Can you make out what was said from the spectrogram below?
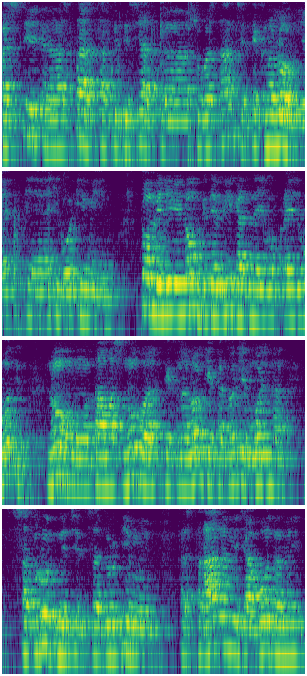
Почти 150 субстанций, технология его имеем. В том или ином, где выгодно его производим, но там основа технологии, которой можно сотрудничать с другими странами, заводами.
